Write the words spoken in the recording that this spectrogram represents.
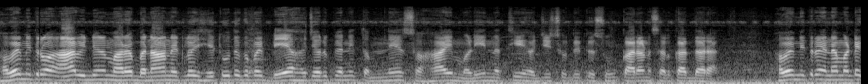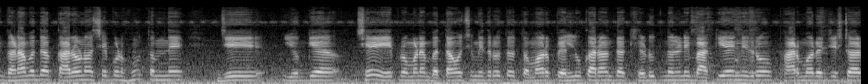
હવે મિત્રો, આ વીડિયો મારે બનાવવાનો એટલો જ હેતુ હતો કે ભાઈ બે હજાર રૂપિયાની તમને સહાય મળી નથી હજી સુધી. તો શું કારણ સરકાર દ્વારા? હવે મિત્રો, એના માટે ઘણા બધા કારણો છે, પણ હું તમને જે યોગ્ય છે એ પ્રમાણે બતાવું છું મિત્રો. તો તમારું પહેલું કારણ તો ખેડૂત નોંધણી બાકી હોય મિત્રો, ફાર્મર રજિસ્ટર.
